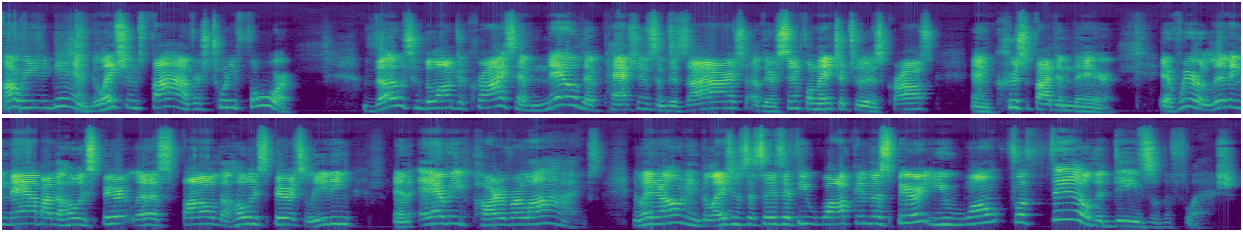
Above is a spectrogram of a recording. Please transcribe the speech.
I'll read it again. Galatians 5, verse 24. Those who belong to Christ have nailed their passions and desires of their sinful nature to his cross and crucified them there. If we are living now by the Holy Spirit, let us follow the Holy Spirit's leading in every part of our lives. And later on in Galatians, it says, if you walk in the Spirit, you won't fulfill the deeds of the flesh.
